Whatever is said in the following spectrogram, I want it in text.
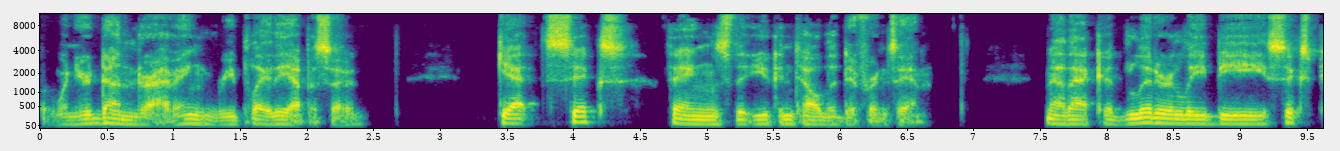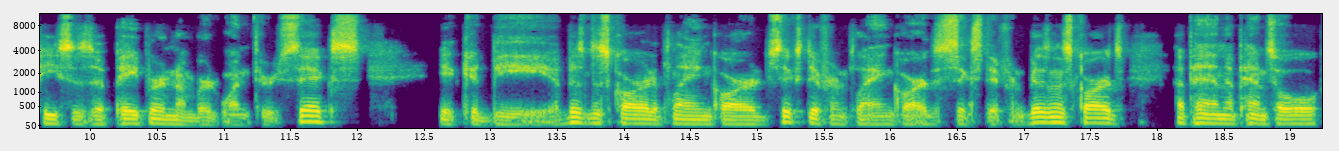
but when you're done driving, replay the episode. Get six things that you can tell the difference in. Now, that could literally be six pieces of paper numbered one through six. It could be a business card, a playing card, six different playing cards, six different business cards, a pen, a pencil,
